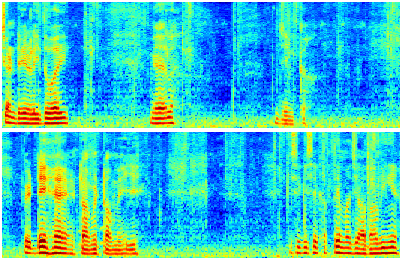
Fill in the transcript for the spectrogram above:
ਝੰਡੇ ਵਾਲੀ ਦਵਾਈ, ਗੈਲ, ਜਿੰਕ। ਪੇਡੇ ਹੈ ਟਾਮੇ ਟਾਮੇ ਜੀ। ਕਿਸੇ ਕਿਸੇ ਖੱਤੇ ਮਾ ਜ਼ਿਆਦਾ ਵੀ ਹੈ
